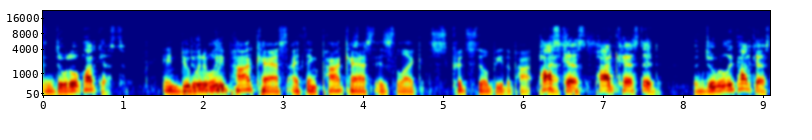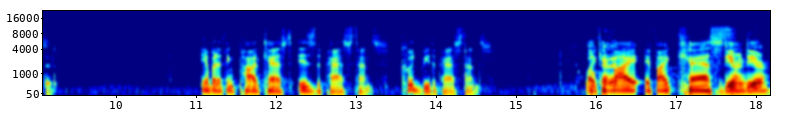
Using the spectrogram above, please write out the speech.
Indubitable podcast. Indubitably Indubitably? podcast. I think podcast is like could still be the. Podcast. Podcasted. Indubitably podcasted. Yeah, but I think podcast is the past tense. Could be the past tense. Like Okay. if I if I cast Dear and dear.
